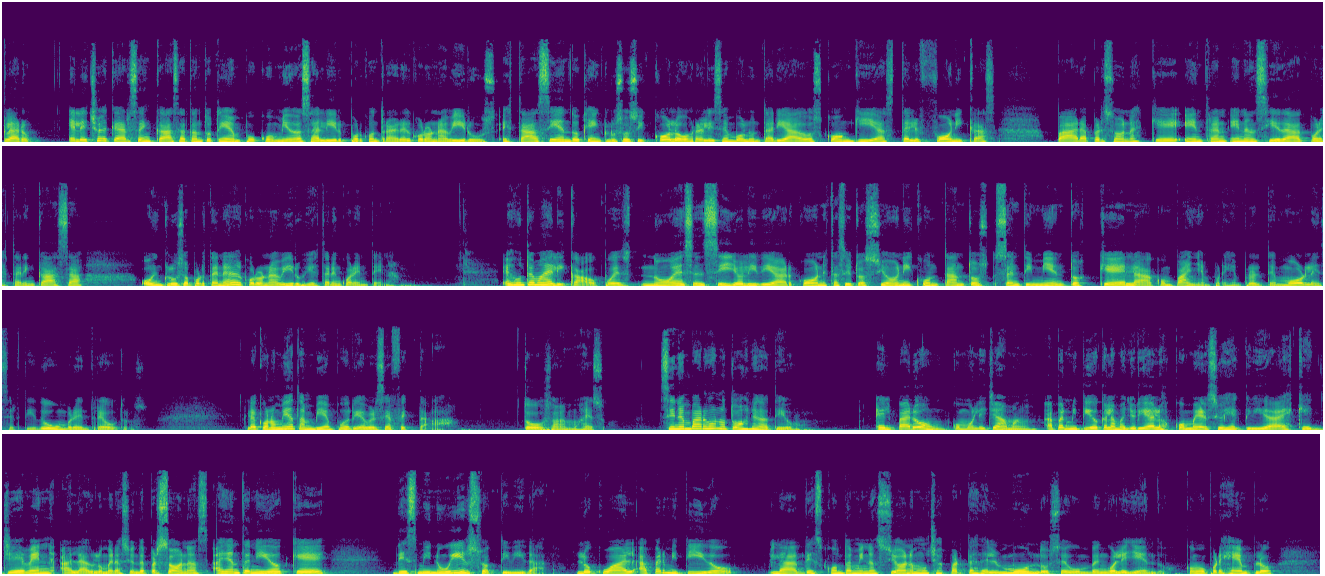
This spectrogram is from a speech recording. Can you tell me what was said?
Claro, el hecho de quedarse en casa tanto tiempo con miedo a salir por contraer el coronavirus está haciendo que incluso psicólogos realicen voluntariados con guías telefónicas para personas que entran en ansiedad por estar en casa o incluso por tener el coronavirus y estar en cuarentena. Es un tema delicado, pues no es sencillo lidiar con esta situación y con tantos sentimientos que la acompañan, por ejemplo el temor, la incertidumbre, entre otros. La economía también podría verse afectada, todos sabemos eso. Sin embargo, no todo es negativo. El parón, como le llaman, ha permitido que la mayoría de los comercios y actividades que lleven a la aglomeración de personas hayan tenido que disminuir su actividad, lo cual ha permitido la descontaminación en muchas partes del mundo, según vengo leyendo, como por ejemplo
